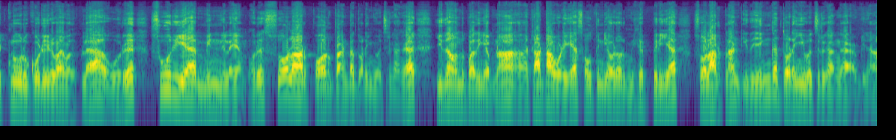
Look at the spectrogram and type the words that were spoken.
எட்நூறு கோடி ரூபாய் மதிப்பில் ஒரு சூரிய மின் நிலையம் ஒரு சோலார் பவர் பிளான்ட்டை தொடங்கி வச்சுருக்காங்க. இதான் வந்து பார்த்திங்க அப்படின்னா டாட்டாவுடைய சவுத் இந்தியாவோட ஒரு மிகப்பெரிய சோலார் பிளான்ட் இது எங்கே தொடங்கி வச்சிருக்காங்க அப்படின்னா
